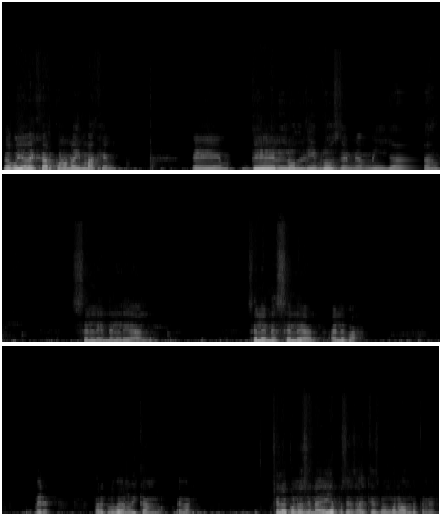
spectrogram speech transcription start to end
les voy a dejar con una imagen eh, de los libros de mi amiga Selene Leal. Selene C. Leal, ahí les va. Miren, para que lo vayan ubicando, ahí van. Si la conocen a ella, pues ya saben que es bien buena onda también.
